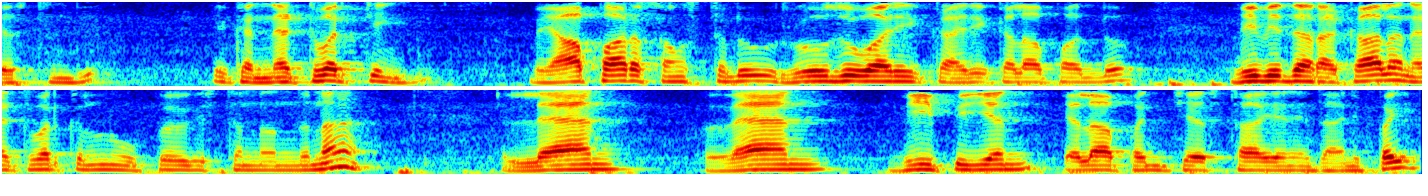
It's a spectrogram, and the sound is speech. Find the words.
చేస్తుంది. ఇక నెట్వర్కింగ్. వ్యాపార సంస్థలు రోజువారీ కార్యకలాపాల్లో వివిధ రకాల నెట్వర్క్లను ఉపయోగిస్తున్నందున ల్యాన్ వ్యాన్ విపిఎన్ ఎలా పనిచేస్తాయనే దానిపై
